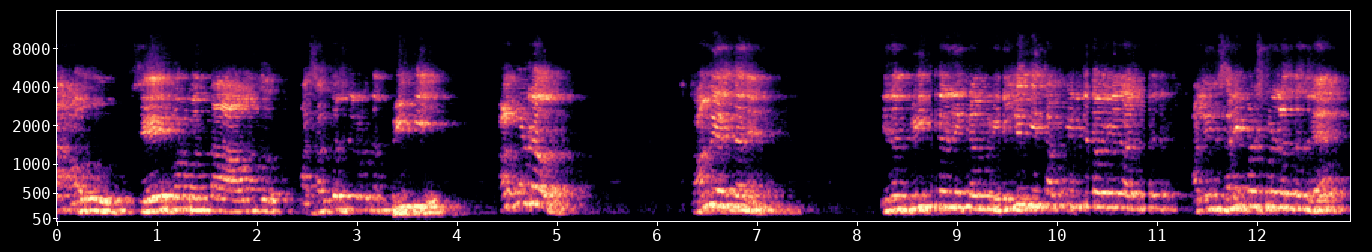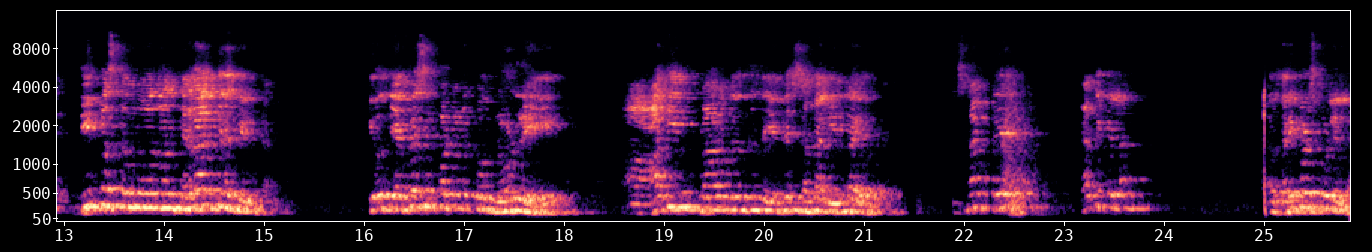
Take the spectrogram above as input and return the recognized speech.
ಅವರು ಸೇರಿ ಬರುವಂತ ಆ ಒಂದು, ಆ ಸಂತೋಷದಲ್ಲಿರುವಂತ ಪ್ರೀತಿ. ಕಳ್ಕೊಂಡ್ರೆ ಅವರು. ಸ್ವಾಮಿ ಹೇಳ್ತಾನೆ ಇದನ್ನ ಪ್ರೀತಿಯಲ್ಲಿ ಕಳ್ಕೊಂಡು ಎಲ್ಲಿ ತಪ್ಪಿದ್ದವರಿಗೆ ಅಲ್ಲಿ ಸರಿಪಡಿಸ್ಕೊಳ್ಳಿ ಅಂತಂದ್ರೆ ದೀಪಸ್ತಂಭವನ್ನು ತೆರೆದಾಗ್ತೀನಿ ಅಂತ ಹೇಳ್ತಾರೆ ಇವತ್ತು ಎಫ್ ಎಸ್ ಪಟ್ಟಣಕ್ಕೆ ಹೋಗಿ ನೋಡ್ರಿ, ಆ ಆದಿ ಪ್ರಾರಂಭದಿಂದ ಎಫ್ ಎಸ್ ಅಲ್ಲಿ ಇಲ್ಲ ಇವತ್ತು. ಯಾತಕ್ಕೆಲ್ಲ? ಅದು ಸರಿಪಡಿಸ್ಕೊಳ್ಳಿಲ್ಲ.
